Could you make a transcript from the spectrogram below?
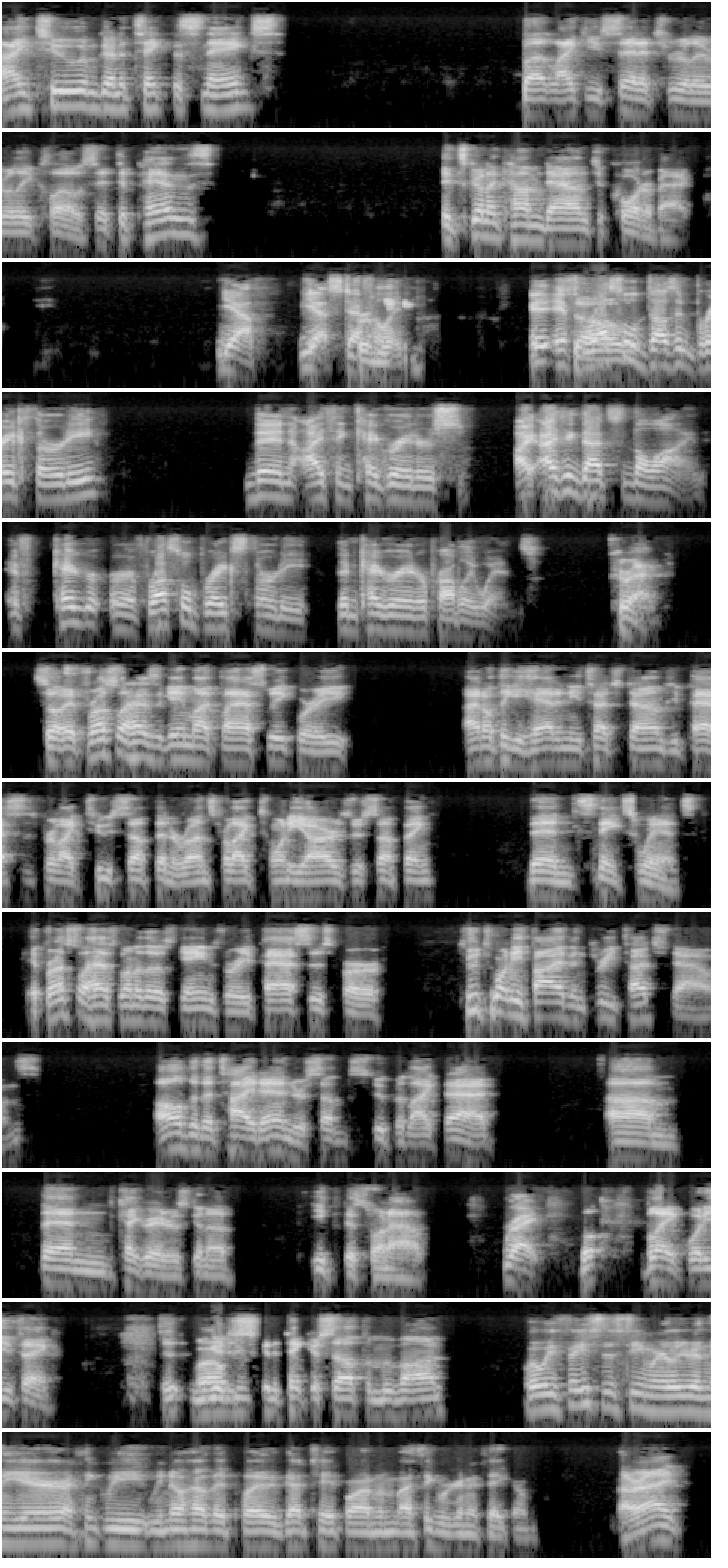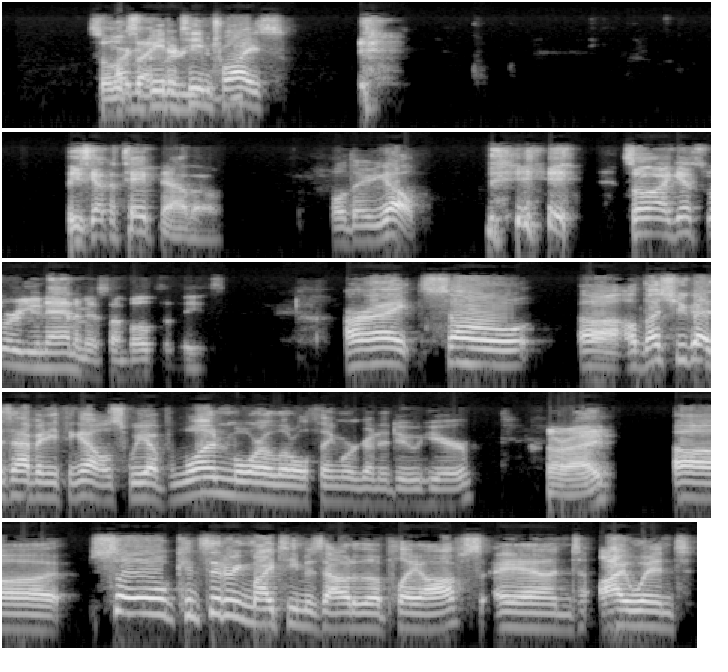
I too am going to take the snakes. But like you said, it's really, really close. It depends. It's going to come down to quarterback. Yeah. Yes, definitely. If So- Russell doesn't break 30, then I think Kegerator's I, I think that's the line. If Keg or if Russell breaks 30, then Kegerator probably wins. Correct. So if Russell has a game like last week where he, I don't think he had any touchdowns, he passes for like two something or runs for like 20 yards or something, then Snakes wins. If Russell has one of those games where he passes for 225 and three touchdowns, all to the tight end or something stupid like that, um, then Kegerator is going to eke this one out. Right. Well, Blake, what do you think? You're Well, just going to take yourself and move on? Well, we faced this team earlier in the year. I think we we know how they play. We've got tape on them. I think we're going to take them. All right. So Hard looks to like beat a team twice. He's got the tape now, though. Well, there you go. so I guess we're unanimous on both of these. All right. So uh, unless you guys have anything else, we have one more little thing we're going to do here. All right. Uh, so considering my team is out of the playoffs and I went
